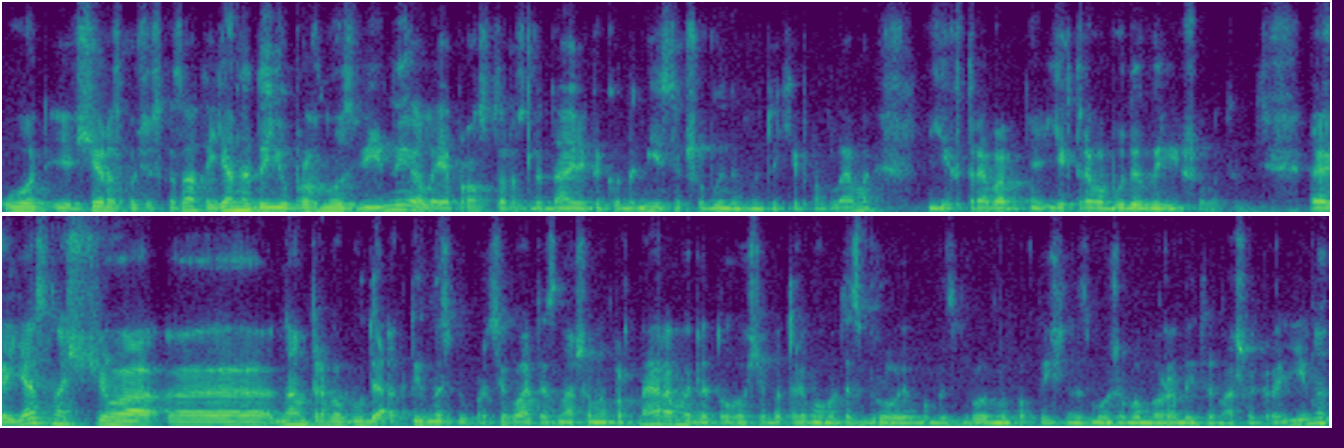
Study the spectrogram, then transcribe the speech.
От і ще раз хочу сказати: я не даю прогноз війни, але я просто розглядаю як економіст, якщо виникнуть такі проблеми, їх треба їх треба буде вирішувати. Е, ясно, що е, нам треба буде активно співпрацювати з нашими партнерами для того, щоб отримувати зброю, бо без зброї ми фактично не зможемо боронити нашу країну.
